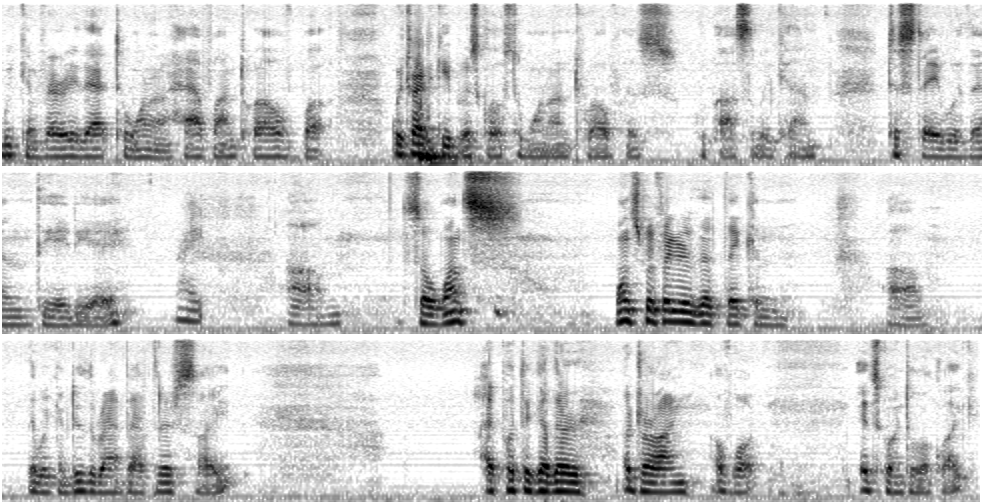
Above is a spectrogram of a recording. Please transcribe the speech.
we can vary that to one and a half on twelve, but we try to keep it as close to one on twelve as we possibly can to stay within the ADA. Right. Um, so once once we figure that they can um, that we can do the ramp at their site, I put together a drawing of what it's going to look like,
